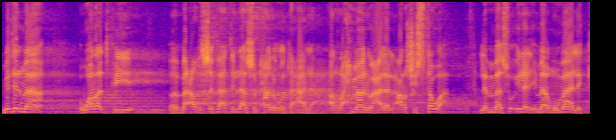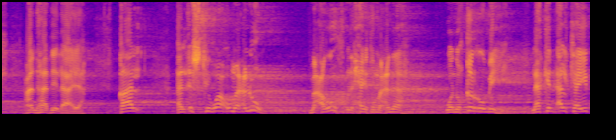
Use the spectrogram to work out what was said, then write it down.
مثل ما ورد في بعض صفات الله سبحانه وتعالى الرحمن على العرش استوى. لما سئل الإمام مالك عن هذه الآية قال الإستواء معلوم معروف من حيث معناه ونقر به. لكن الكيف؟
